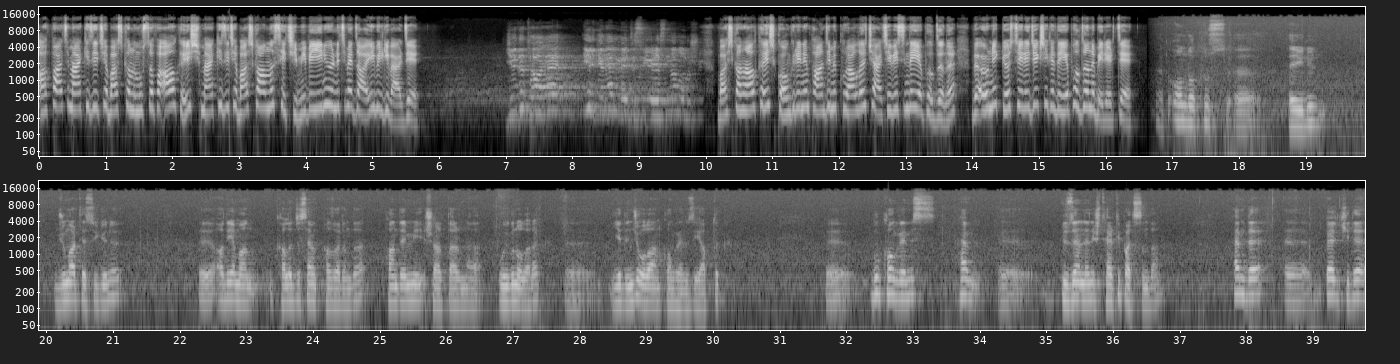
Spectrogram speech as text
AK Parti Merkez İlçe Başkanı Mustafa Alkayış, Merkez İlçe Başkanlığı seçimi ve yeni yönetime dair bilgi verdi. 7 tane il genel meclisi üyesinden oluşuyor. Başkan Alkayış, kongrenin pandemi kuralları çerçevesinde yapıldığını ve örnek gösterilecek şekilde yapıldığını belirtti. Evet, 19 e, Eylül Cumartesi günü e, Adıyaman Kalıcı Semt Pazarı'nda pandemi şartlarına uygun olarak 7. olağan kongremizi yaptık. E, bu kongremiz hem e, düzenleniş tertip açısından hem de e, belki de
